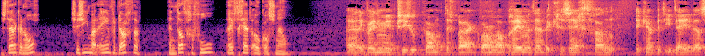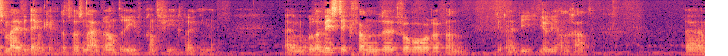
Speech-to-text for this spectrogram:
Sterker nog, ze zien maar één verdachte. En dat gevoel heeft Gert ook al snel. Ja, ik weet niet meer precies hoe het kwam, ter sprake kwam. Maar op een gegeven moment heb ik gezegd van... Ik heb het idee dat ze mij verdenken. Dat was na brand 3 of brand 4, dat weet ik niet meer. Want dat wist ik van de verhoren van, die, eh, die jullie hadden gehad. Ehm,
